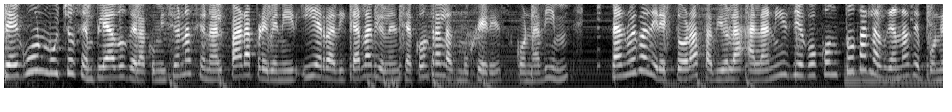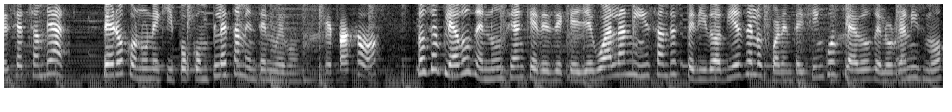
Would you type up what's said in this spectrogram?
Según muchos empleados de la Comisión Nacional para Prevenir y Erradicar la Violencia contra las Mujeres, CONAVIM, la nueva directora Fabiola Alanis llegó con todas las ganas de ponerse a chambear, pero con un equipo completamente nuevo. ¿Qué pasó? Los empleados denuncian que desde que llegó Alanis han despedido a 10 de los 45 empleados del organismo,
